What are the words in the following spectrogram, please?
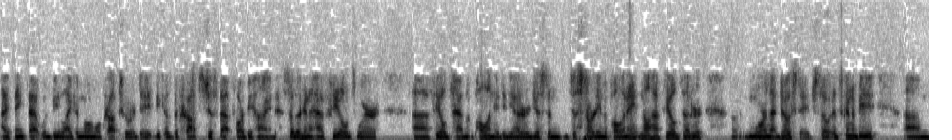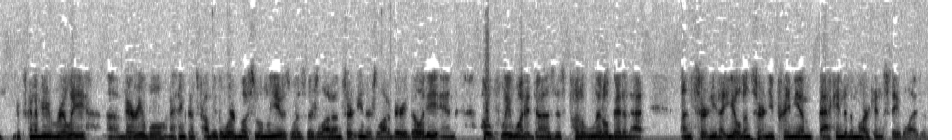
I think that would be like a normal crop tour date because the crop's just that far behind. So they're going to have fields where uh, fields haven't pollinated yet or just in, just starting to pollinate, and they'll have fields that are uh, more in that dough stage. So it's going to be um, it's going to be really uh, variable, and I think that's probably the word most of them will use. Was there's a lot of uncertainty, there's a lot of variability, and hopefully what it does is put a little bit of that uncertainty, that yield uncertainty premium back into the market and stabilizes.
